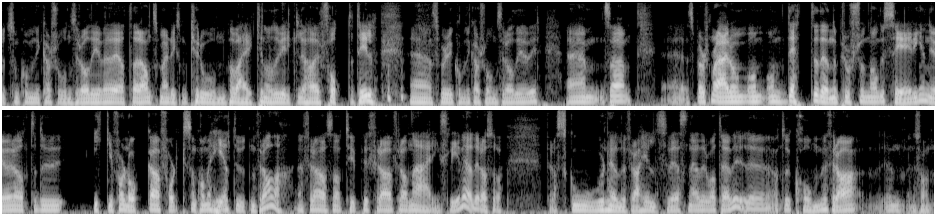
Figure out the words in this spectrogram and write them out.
ut som kommunikasjonsrådgiver et eller annet som er liksom kronen på verket når du virkelig har fått det til. Eh, så blir du kommunikasjonsrådgiver. Eh, så eh, spørsmålet er om, om, om dette, denne profesjonaliseringen, gjør at du ikke får nok av folk som kommer helt utenfra. Da. Fra, altså, typisk fra, fra næringslivet, eller altså fra skolen eller fra helsevesenet eller whatever. At du kommer fra en, en sånn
